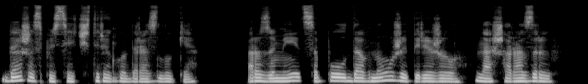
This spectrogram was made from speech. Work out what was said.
даже спустя четыре года разлуки. Разумеется, Пол давно уже пережил наш разрыв,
